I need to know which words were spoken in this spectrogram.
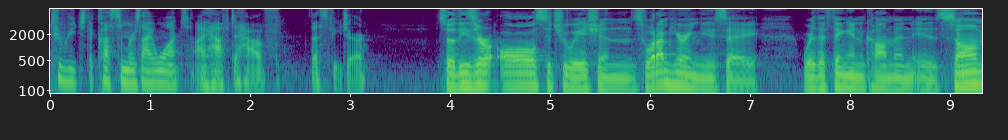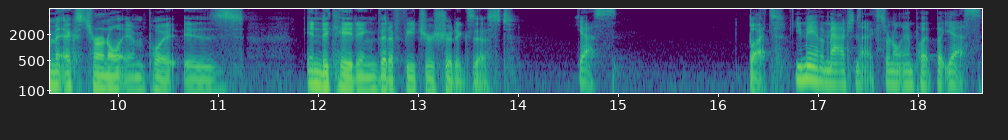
to reach the customers I want, I have to have this feature. So these are all situations, what I'm hearing you say, where the thing in common is some external input is indicating that a feature should exist. Yes. But You may have imagined that external input, but yes.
